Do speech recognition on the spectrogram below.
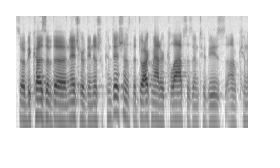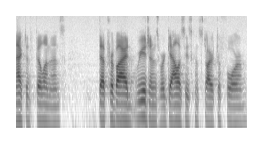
So because of the nature of the initial conditions, the dark matter collapses into these um, connected filaments that provide regions where galaxies can start to form.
